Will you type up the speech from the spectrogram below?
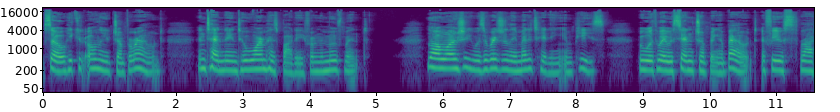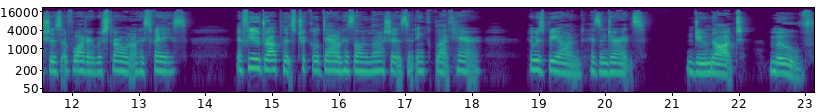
So he could only jump around, intending to warm his body from the movement. Lan Wangji was originally meditating in peace but with Wei Wuxian jumping about, a few splashes of water was thrown on his face. A few droplets trickled down his long lashes and ink black hair. It was beyond his endurance. Do not move.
